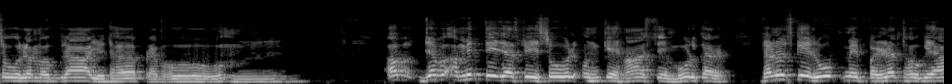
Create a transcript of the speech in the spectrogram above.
शूलमुग्रायुध प्रभु। अब जब अमित तेजस्वी शूल उनके हाथ से मुड़कर धनुष के रूप में परिणत हो गया।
